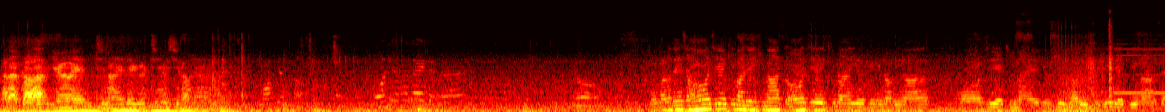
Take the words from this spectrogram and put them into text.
荒川遊園地前出口後ろですこの電車王子駅まで行きます。王子駅前行きに乗ります。王子駅前行き乗り継ぎできませ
